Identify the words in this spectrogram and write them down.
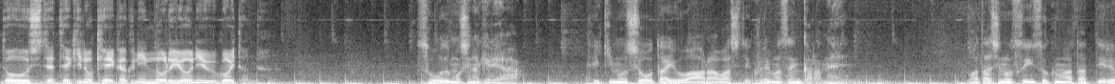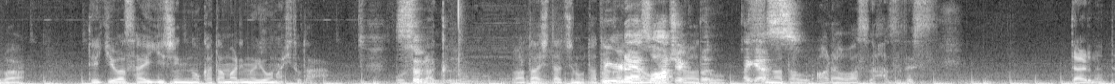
どうして敵の計画に乗るように動いたんだ？そうでもしなけりゃ敵の正体を表してくれませんからね。私の推測が当たっていれば敵は猜疑心の塊のような人だ。おそらく私たちの戦いが Weird 終わった後.姿を現すはずです。誰なんだ？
